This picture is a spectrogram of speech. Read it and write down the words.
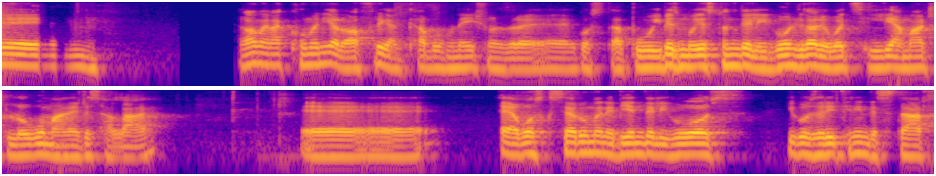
Ε, Έχουμε ένα comment για το African Cup of Nations ρε Κώστα που είπες μου είδες στον τελικό και τώρα εγώ έτσι λίγα μάτσο λόγω managers αλλά ε, Ε, όπως ξέρουμε, πήγαινε τελικώς η written in the stars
